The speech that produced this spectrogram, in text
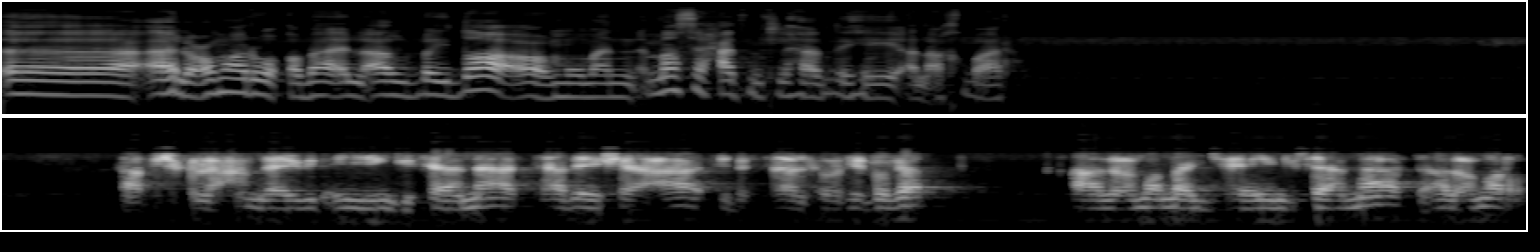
آه، آل عمر وقبائل آل بيضاء عموما ما صحة مثل هذه الأخبار؟ بشكل عام لا يوجد أي انقسامات هذه إشاعات يبثها الحوثي فقط آل عمر له انقسامات آل عمر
